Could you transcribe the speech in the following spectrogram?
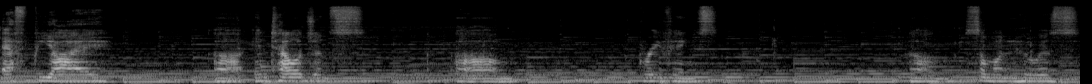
FBI intelligence um, briefings. Um, someone who is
